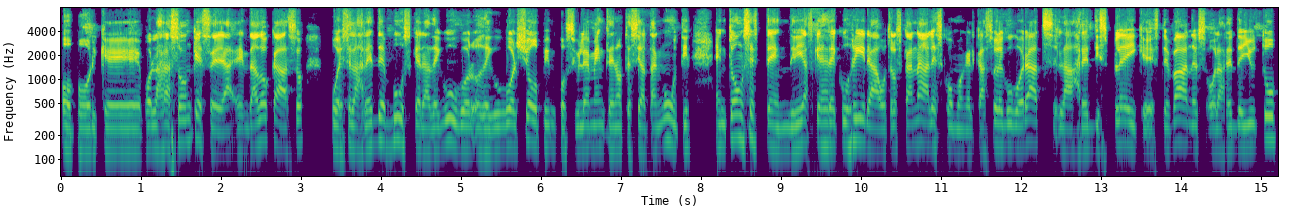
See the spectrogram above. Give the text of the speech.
o porque por la razón que sea. En dado caso, pues la red de búsqueda de Google o de Google Shopping posiblemente no te sea tan útil. Entonces tendrías que recurrir a otros canales, como en el caso de Google Ads, la red Display, que es de banners, o la red de YouTube,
